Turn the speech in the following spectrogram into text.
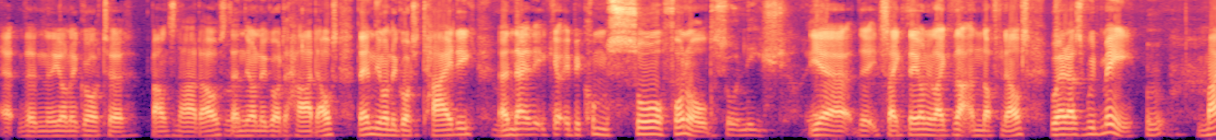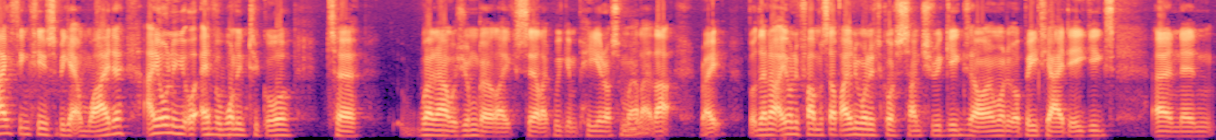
uh, then they only go to bounce and hard house. Then they only go to hard house. Then they only go to tidy. And then it, it becomes so funneled. So niche. Yeah, that it's like they only like that and nothing else. Whereas with me, Mm-hmm. my thing seems to be getting wider. I only ever wanted to go to when I was younger, like say like Wigan Pier or somewhere Mm-hmm. like that, right? But then I only found myself. I only wanted to go to Sanctuary gigs or I wanted to go BTID gigs, and then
